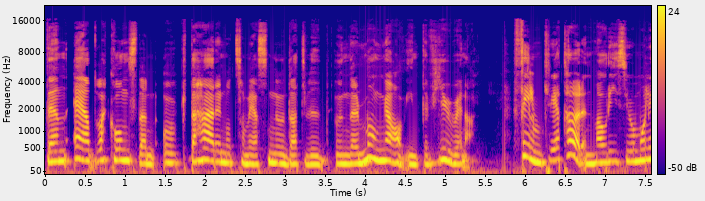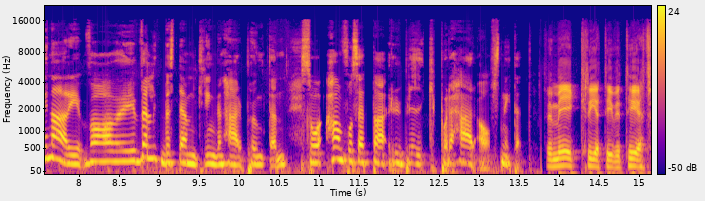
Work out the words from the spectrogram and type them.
den ädla konsten och det här är något som vi har snuddat vid under många av intervjuerna. Filmkreatören Mauricio Molinari var väldigt bestämd kring den här punkten, så han får sätta rubrik på det här avsnittet. För mig är kreativitet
